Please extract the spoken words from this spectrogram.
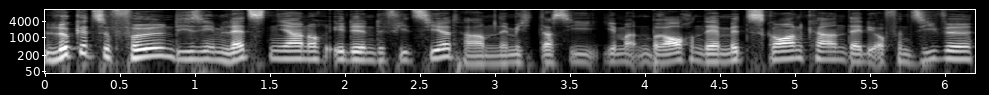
Lücke zu füllen, die sie im letzten Jahr noch identifiziert haben, nämlich dass sie jemanden brauchen, der mitscoren kann, der die Offensive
